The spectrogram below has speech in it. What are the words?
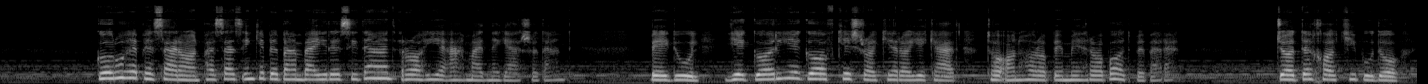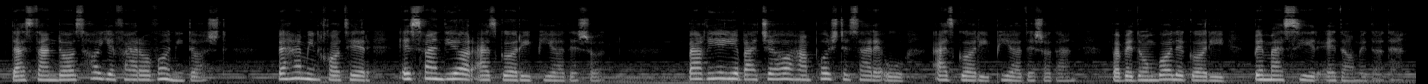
گروه پسران پس از اینکه به بمبئی رسیدند راهی احمد نگر شدند. بیدول یک گاری گاوکش را کرایه کرد تا آنها را به مهرآباد ببرد. جاده خاکی بود و دستاندازهای فراوانی داشت. به همین خاطر اسفندیار از گاری پیاده شد. بقیه بچه ها هم پشت سر او از گاری پیاده شدند و به دنبال گاری به مسیر ادامه دادند.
